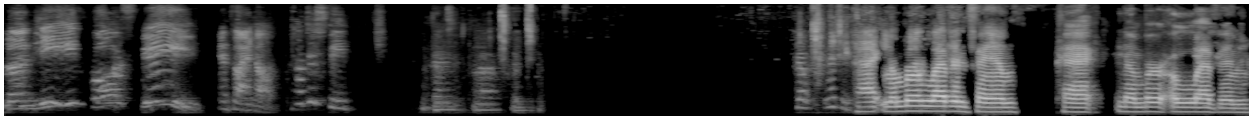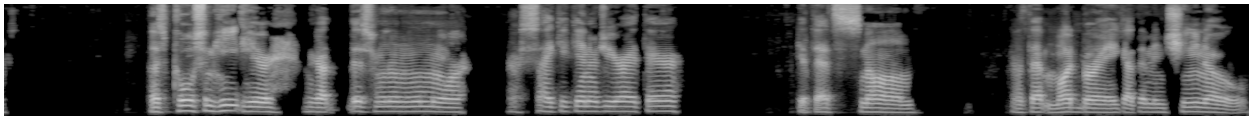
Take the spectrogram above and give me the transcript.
the need for speed. And find out. Not just speed. Pack number 11, fam. Pack number 11. Let's pull some heat here. We got this one and one more. Our psychic energy right there. Get that Snom. Got that Mudbray. Got the Minccino.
